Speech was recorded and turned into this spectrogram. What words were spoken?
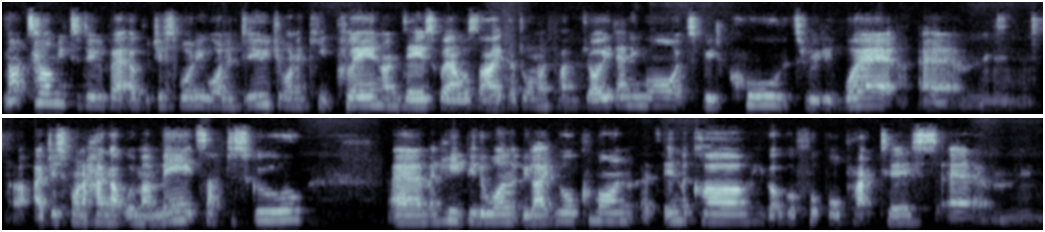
not tell me to do better, but just what do you want to do? Do you want to keep playing on days where I was like, I don't know if I enjoy it anymore. It's really cool. It's really wet. Um, I just want to hang out with my mates after school. Um, and he'd be the one that'd be like, no, come on, in the car. You got to go football practice. Um,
